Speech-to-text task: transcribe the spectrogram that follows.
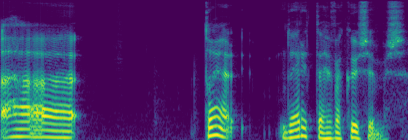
Ää, toi on erittäin hyvä kysymys.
